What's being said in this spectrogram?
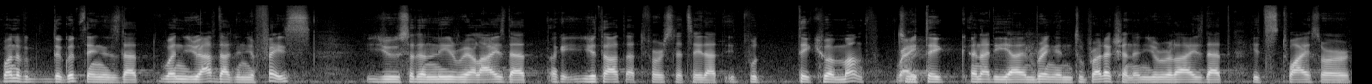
one of the good things is that when you have that in your face, you suddenly realize that okay, you thought at first, let's say that it would take you a month Right. to take an idea and bring it into production, and you realize that it's twice or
